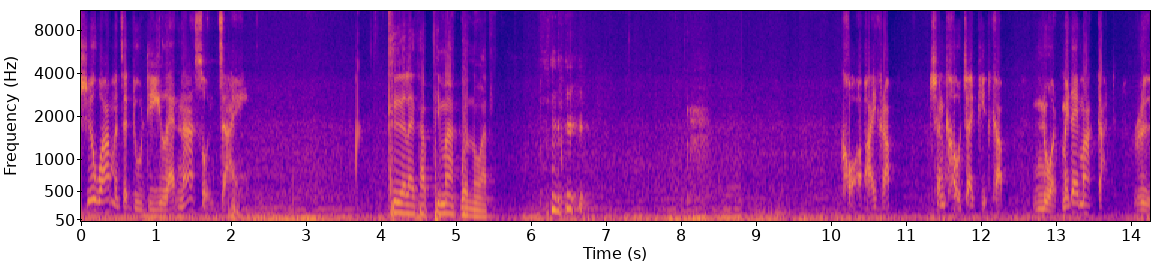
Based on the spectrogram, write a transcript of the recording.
เชื่อว่ามันจะดูดีและน่าสนใจ คืออะไรครับที่มากกว่าหนวด ขออภัยครับ ฉันเข้าใจผิดครับ หนวดไม่ได้มากัด หรือ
